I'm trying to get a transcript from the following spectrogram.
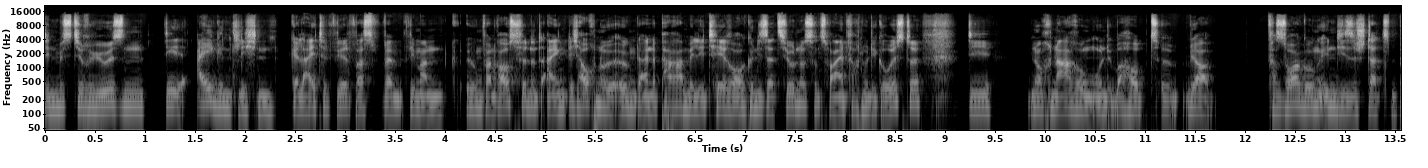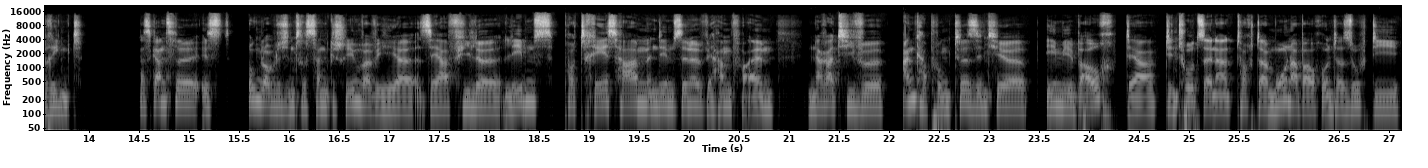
den mysteriösen, die eigentlichen geleitet wird, was, wie man irgendwann rausfindet, eigentlich auch nur irgendeine paramilitäre Organisation ist, und zwar einfach nur die größte, die noch Nahrung und überhaupt, äh, ja, Versorgung in diese Stadt bringt. Das Ganze ist unglaublich interessant geschrieben, weil wir hier sehr viele Lebensporträts haben in dem Sinne. Wir haben vor allem narrative Ankerpunkte, sind hier Emil Bauch, der den Tod seiner Tochter Mona Bauch untersucht, die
